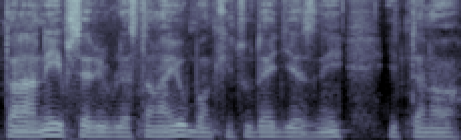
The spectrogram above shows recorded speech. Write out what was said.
talán népszerűbb lesz, talán jobban ki tud egyezni itten a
